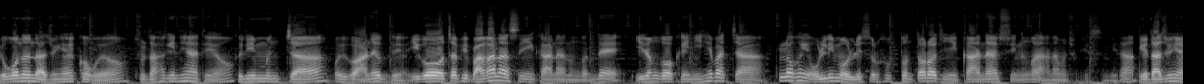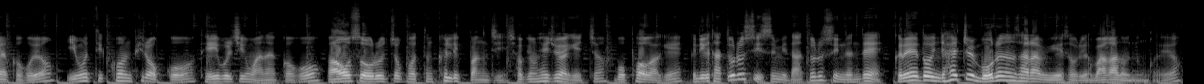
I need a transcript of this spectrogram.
요거는 나중에 할 거고요. 둘 다 하긴 해야 돼요. 그림 문자 뭐 이거 안 해도 돼요. 이거 어차피 막아놨으니까 안 하는 건데 이런 거 괜히 해봤자 플러그인 올리면 올릴수록 속도는 떨어지니까 안 할 수 있는 건 안 하면 좋겠습니다. 이거 나중에 할 거고요. 이모티콘 필요 없고 대입을 지금 안 할 거고 마우스 오른쪽 버튼 클릭 방지 적용해줘야겠죠. 못 퍼가게. 근데 이거 다 뚫을 수 있습니다. 뚫을 수 있는데 그래도 이제 할 줄 모르는 사람 위해서 우리가 막아놓는 거예요.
